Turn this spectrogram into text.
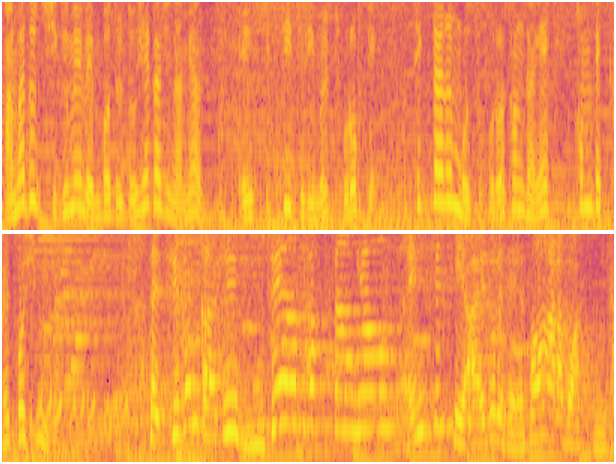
아마도 지금의 멤버들도 해가 지나면 NCT 드림을 졸업해 색다른 모습으로 성장해 컴백할 것입니다. 네, 지금까지 무제한 확장형 NCT 아이돌에 대해서 알아보았습니다.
